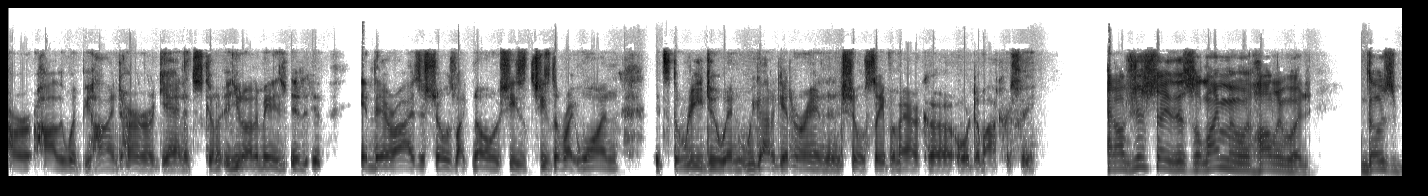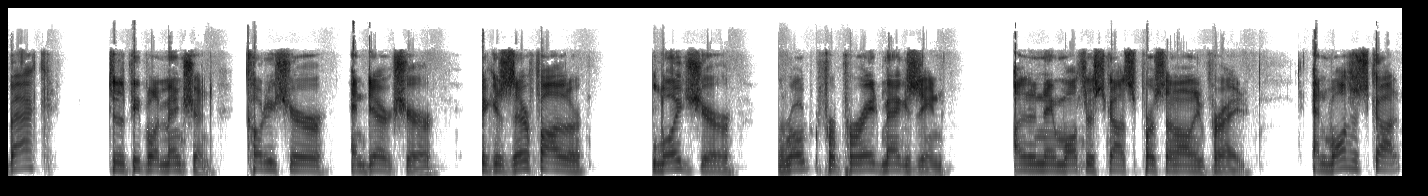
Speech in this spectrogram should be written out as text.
her Hollywood behind her again, it's gonna, you know what I mean? It, it, in their eyes, it shows like, no, she's she's the right one. It's the redo, and we got to get her in, and she'll save America or democracy. And I'll just say this alignment with Hollywood goes back to the people I mentioned, Cody Shearer and Derek Shearer, because their father, Lloyd Shearer, wrote for Parade magazine under the name Walter Scott's Personality Parade. And Walter Scott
